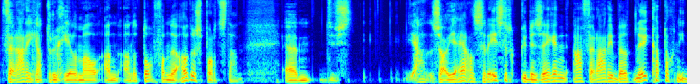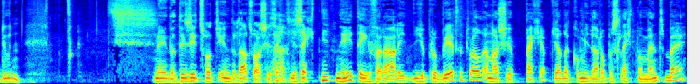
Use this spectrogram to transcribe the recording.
Ferrari gaat terug helemaal aan, aan de top van de autosport staan. Um, dus ja, zou jij als racer kunnen zeggen, ah, Ferrari belt, nee, ik ga het toch niet doen Nee, dat is iets wat je inderdaad, zoals je zegt, je zegt niet nee tegen Ferrari. Je probeert het wel en als je pech hebt, ja, dan kom je daar op een slecht moment bij.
